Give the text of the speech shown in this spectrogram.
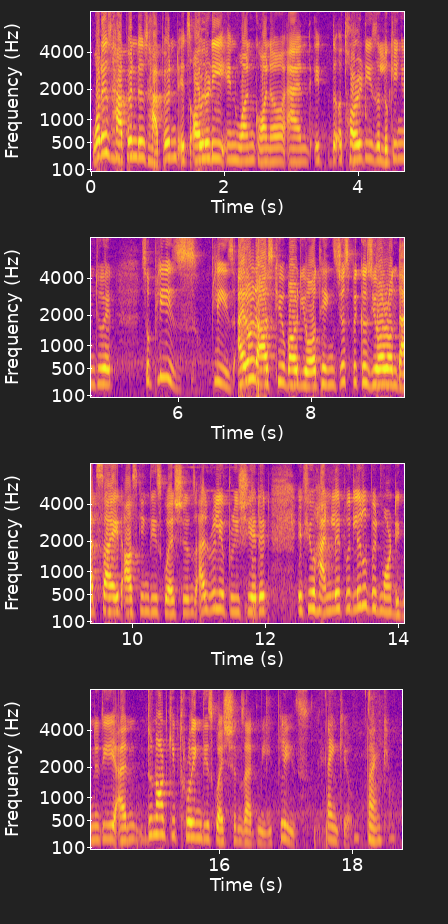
What has happened has happened. It's already in one corner and it, the authorities are looking into it. So please, please, I don't ask you about your things just because you're on that side asking these questions. I'll really appreciate it if you handle it with a little bit more dignity and do not keep throwing these questions at me, please. Thank you. thank you.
